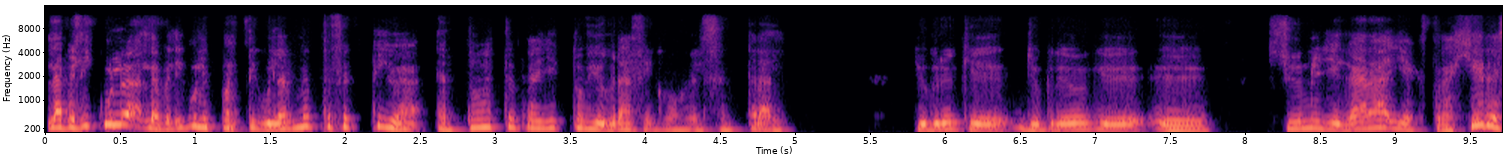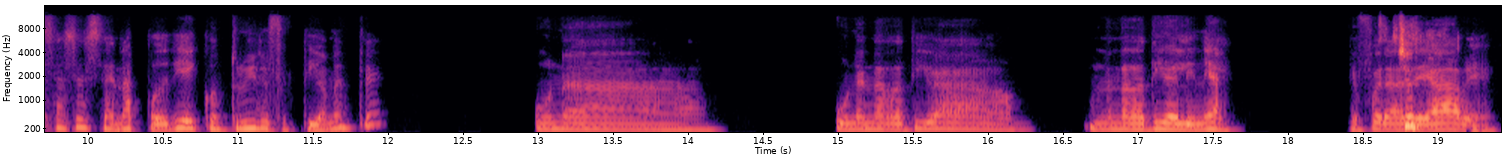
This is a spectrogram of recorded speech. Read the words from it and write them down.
la, película, la película es particularmente efectiva en todo este trayecto biográfico, el central. Yo creo que, yo creo que eh, si uno llegara y extrajera esas escenas, podría construir efectivamente una, una narrativa, una narrativa lineal, que fuera de ave.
